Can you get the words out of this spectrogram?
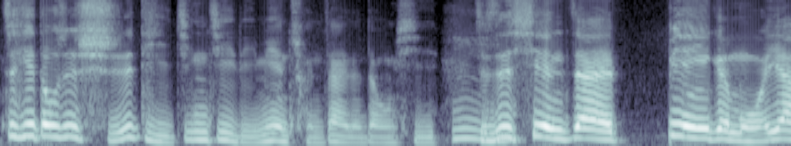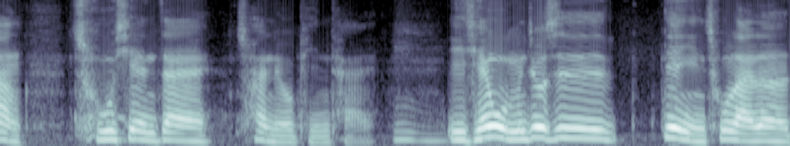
这些都是实体经济里面存在的东西，嗯只是现在变一个模样出现在串流平台。嗯以前我们就是电影出来了，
